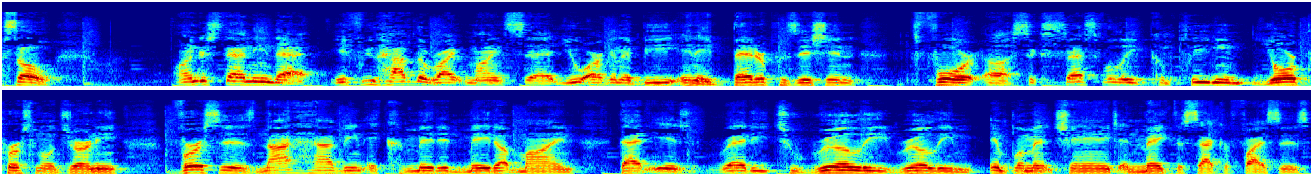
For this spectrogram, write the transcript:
So, understanding that if you have the right mindset, you are going to be in a better position for uh, successfully completing your personal journey versus not having a committed, made up mind that is ready to really, really implement change and make the sacrifices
